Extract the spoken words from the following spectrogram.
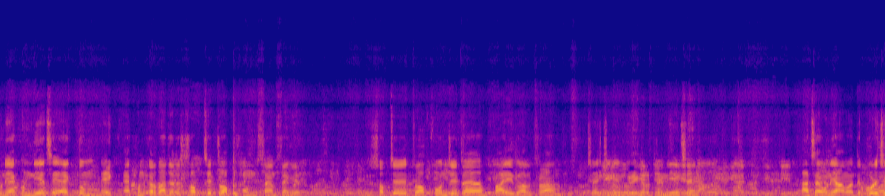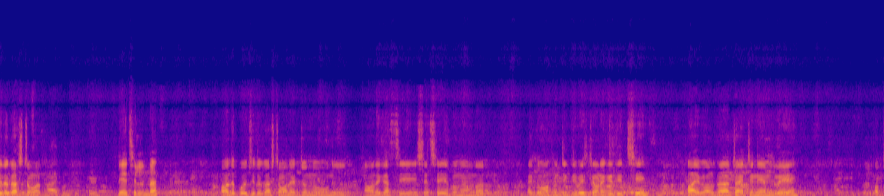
উনি এখন নিয়েছে একদম এক- এখনকার বাজারে সবচেয়ে টপ ফোন স্যামসাং এর। সবচেয়ে টপ ফোন যেটা ফাইভ আলট্রা টাইটানিয়াম গ্রে কালারটা নিয়েছে। আচ্ছা উনি আমাদের পরিচিত কাস্টমার নিয়েছিলেন না? আমাদের পরিচিত কাস্টমার এর জন্য উনি আমাদের কাছে এসেছে এবং আমরা একদম অথেন্টিক ডিভাইসটা ওনাকে দিচ্ছি। ফাইভ আলট্রা টাইটানিয়াম গ্রে কত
